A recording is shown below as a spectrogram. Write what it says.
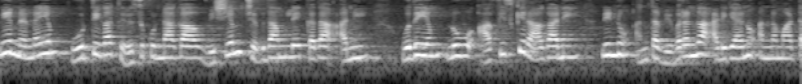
నీ నిర్ణయం పూర్తిగా తెలుసుకున్నాక విషయం చెబుదాంలే కదా అని. ఉదయం నువ్వు ఆఫీస్కి రాగానే నిన్ను అంత వివరంగా అడిగాను అన్నమాట.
